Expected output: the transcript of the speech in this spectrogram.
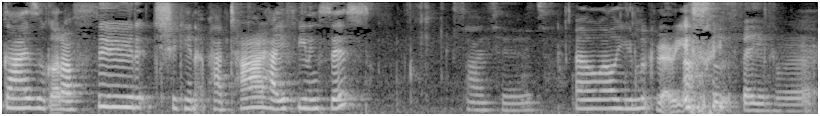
Guys, we've got our food, chicken pad thai. How are you feeling, sis? Excited. Oh, well, you look very excited. Favorite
